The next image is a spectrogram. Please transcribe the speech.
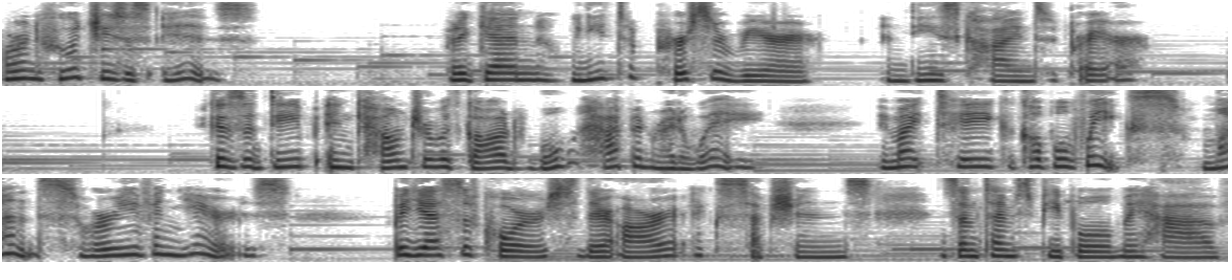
or in who Jesus is. But again, we need to persevere in these kinds of prayer. Because a deep encounter with God won't happen right away. It might take a couple of weeks, months, or even years. But yes, of course, there are exceptions. And sometimes people may have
